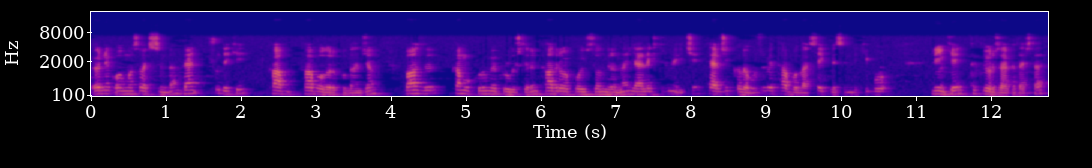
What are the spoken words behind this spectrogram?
örnek olması açısından ben şuradaki tab tabloları kullanacağım. Bazı kamu kurum ve kuruluşların kadro ve pozisyonlarına yerleştirme için tercih kılavuzu ve tablolar sekmesindeki bu linke tıklıyoruz arkadaşlar.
